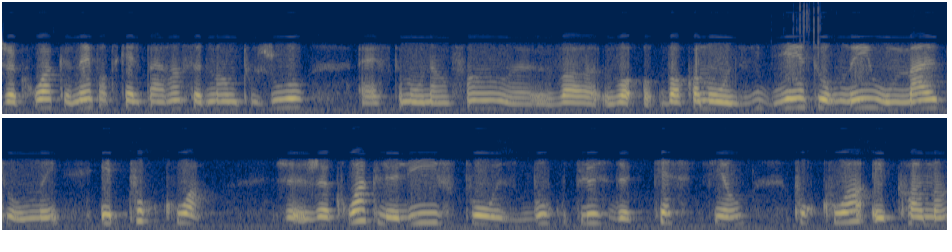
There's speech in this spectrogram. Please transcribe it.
je crois que n'importe quel parent se demande toujours est-ce que mon enfant euh, va, va, va, comme on dit, bien tourner ou mal tourner et pourquoi? Je, je, crois que le livre pose beaucoup plus de questions. Pourquoi et comment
